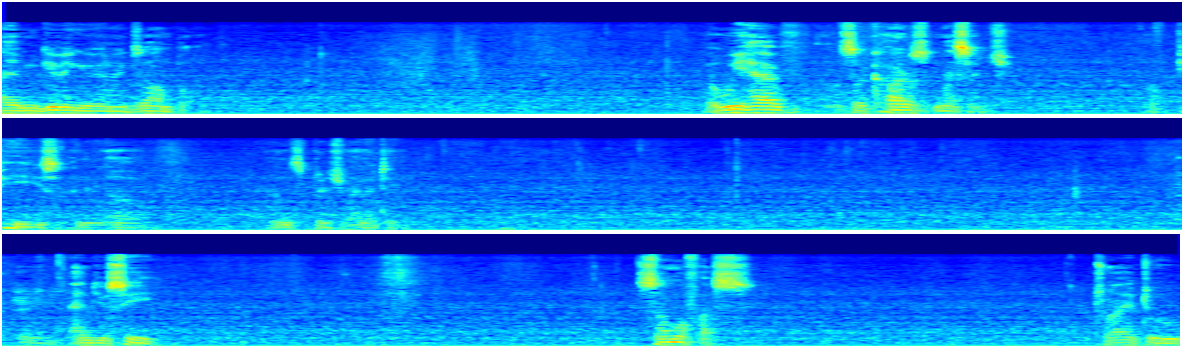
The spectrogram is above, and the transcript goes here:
I am giving you an example. We have Sarkar's message peace and love and spirituality. And you see, some of us try to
